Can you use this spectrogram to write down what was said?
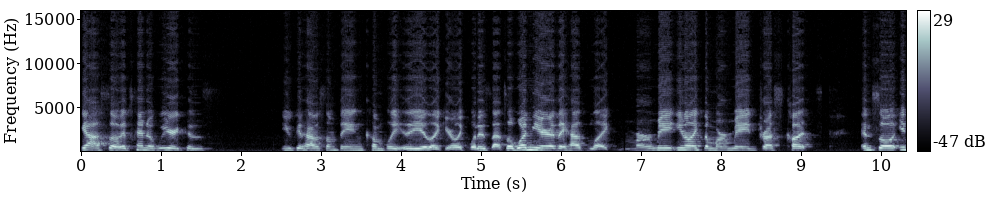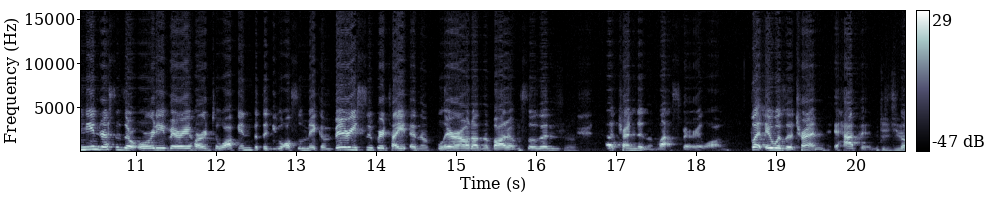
yeah. So it's kind of weird because you could have something completely like you're like, what is that? So one year they had like mermaid, you know, like the mermaid dress cuts. And so Indian dresses are already very hard to walk in, but then you also make them very super tight and then flare out on the bottom. So then Sure. a trend didn't last very long. But it was a trend. It happened. Did you So,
